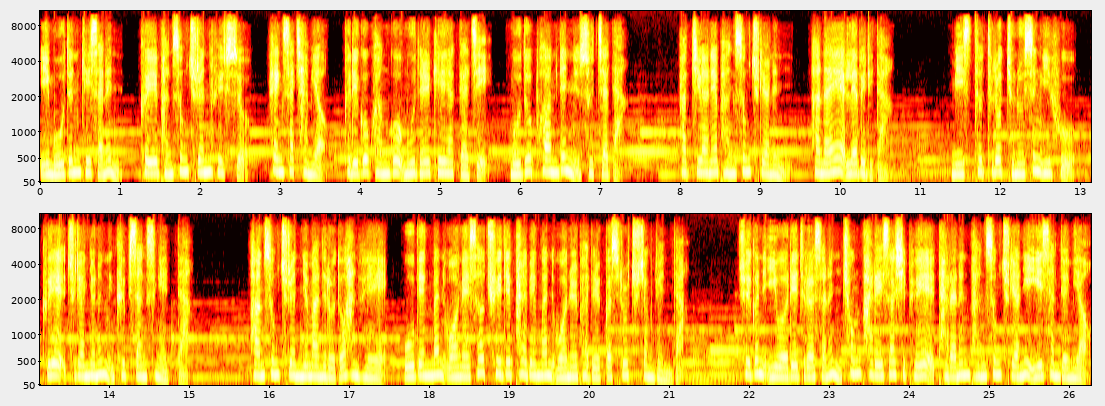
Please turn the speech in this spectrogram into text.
이 모든 계산은 그의 방송 출연 횟수, 행사 참여, 그리고 광고 모델 계약까지 모두 포함된 숫자다. 박지환의 방송 출연은 하나의 레벨이다. 미스터 트롯 준우승 이후 그의 출연료는 급상승했다. 방송 출연료만으로도 한 회에 500만 원에서 최대 800만 원을 받을 것으로 추정된다. 최근 2월에 들어서는 총 8에서 10회에 달하는 방송 출연이 예상되며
